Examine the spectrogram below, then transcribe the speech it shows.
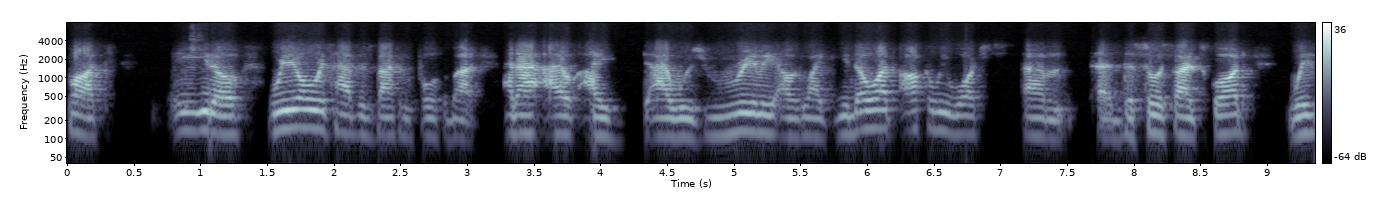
but you know, we always have this back and forth about it. And I, I, I, I was really, I was like, you know what? After we watched um, uh, the Suicide Squad with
